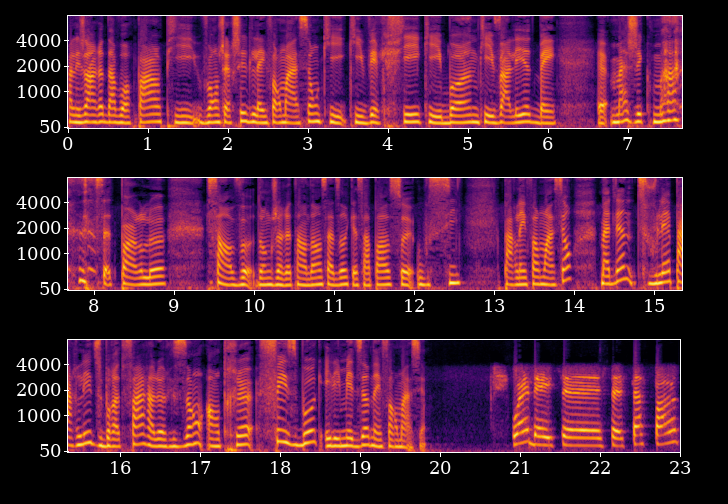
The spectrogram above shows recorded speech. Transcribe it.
quand les gens arrêtent d'avoir peur, puis vont chercher de l'information qui, qui est vérifiée, qui est bonne, qui est valide, ben euh, magiquement, cette peur-là s'en va. Donc, j'aurais tendance à dire que ça passe aussi par l'information. Madeleine, tu voulais parler du bras de fer à l'horizon entre Facebook et les médias d'information. Ouais, ben ça, ça, ça se passe.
